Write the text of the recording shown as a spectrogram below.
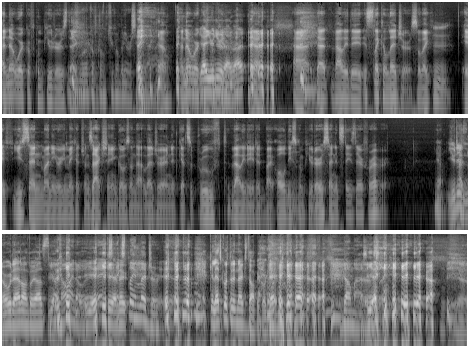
a network of computers that Network of com- computers. Yeah, yeah. Yeah a network yeah of you knew that right yeah uh, that validate it's like a ledger so like Mm. If you send money or you make a transaction, it goes on that ledger and it gets approved, validated by all these mm. computers, and it stays there forever. Yeah, you didn't know that Andreas Yeah, now I know. Yeah, Ex- yeah, no. explain ledger, okay let's go to the next topic okay dumbass. yeah yeah Yeah.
